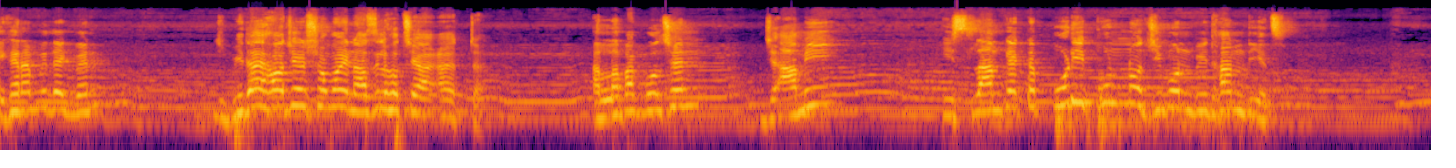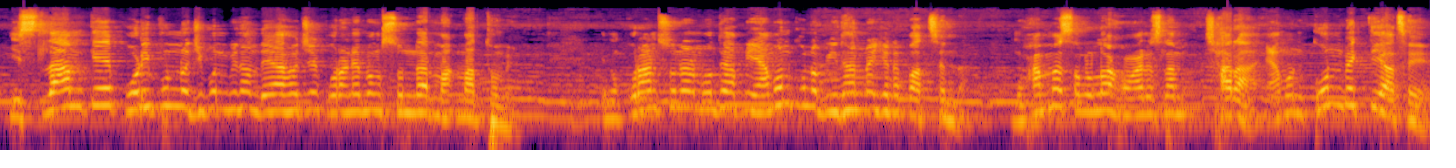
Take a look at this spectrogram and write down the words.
এখানে আপনি দেখবেন, বিদায় হজের সময় নাজিল হচ্ছে আয়াতটা। আল্লাহ পাক বলছেন যে, আমি ইসলামকে একটা পরিপূর্ণ জীবন বিধান দিয়েছে। ইসলামকে পরিপূর্ণ জীবন বিধান দেওয়া হয়েছে কোরআন এবং সুন্নার মাধ্যমে। এবং কোরআন সুন্নার মধ্যে আপনি এমন কোনো বিধান নাই যেটা পাচ্ছেন না। মুহাম্মদ সাল্লাহ ইসলাম ছাড়া এমন কোন ব্যক্তি আছে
